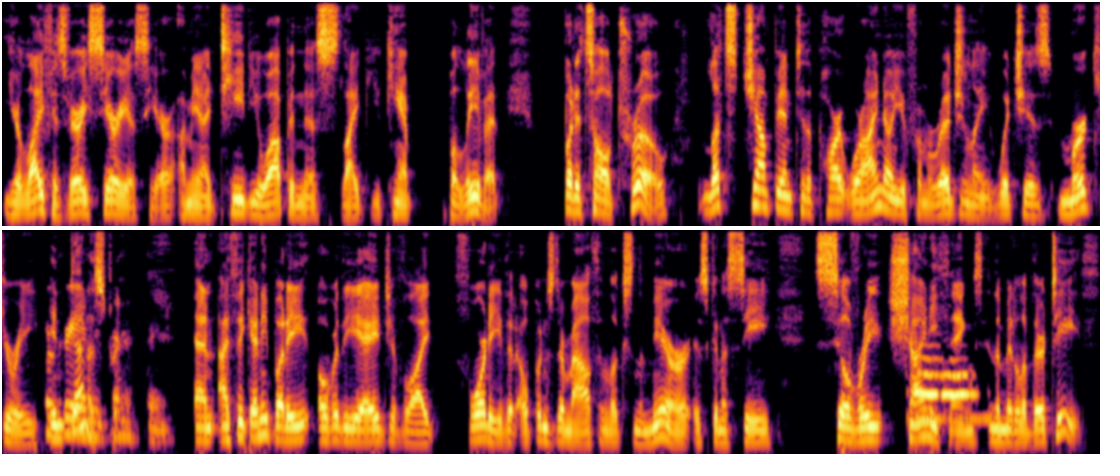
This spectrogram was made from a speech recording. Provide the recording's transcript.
your life is very serious here. I mean, I teed you up in this like you can't believe it, but it's all true. Let's jump into the part where I know you from originally, which is mercury, mercury in dentistry. dentistry. And I think anybody over the age of like 40 that opens their mouth and looks in the mirror is going to see silvery, shiny oh. things in the middle of their teeth.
